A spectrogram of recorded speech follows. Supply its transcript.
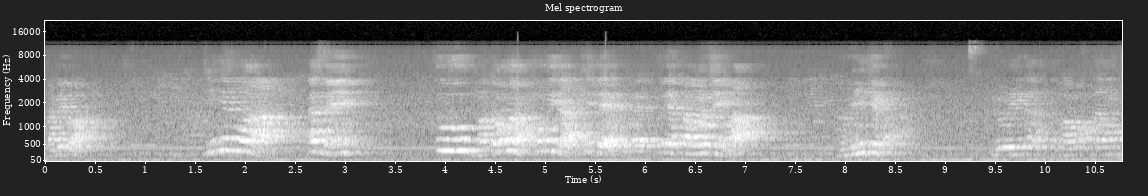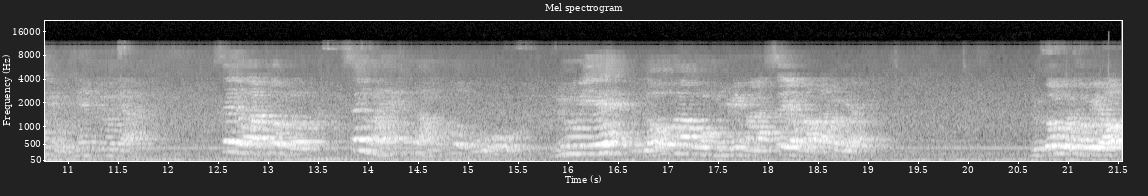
ဒါပေမဲ့ဒီနေ့ကအဲ့ဒါသူမကောင်းတာဖုန်းနေတာဖြစ်တဲ့အတွက်သူရဲ့ပတ်ဝန်းကျင်မှာမင်းကျင်ပါလူတွေကသဘာဝပတ်ဝန်းကျင်ကိုပြန်ပြောကြ စိတ်ဝါထုတ်လို့စိတ်ဝါရင်ထုတ်တာမဟုတ်ဘူးလူရဲ့လောဘကိုမြင်မှာစိတ်ရောက်တာထုတ်ရလူတော့ကိုထုတ်ပြီးတော့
